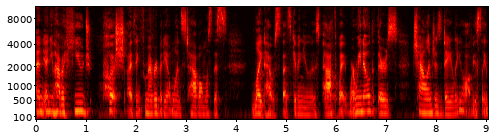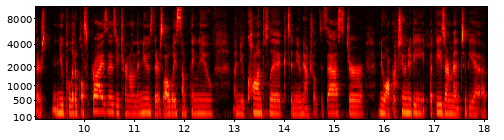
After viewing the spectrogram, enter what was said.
And, and you have a huge push, I think, from everybody at once to have almost this lighthouse that's giving you this pathway where we know that there's challenges daily. Obviously, there's new political surprises. You turn on the news, there's always something new a new conflict, a new natural disaster, new opportunity. But these are meant to be a,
